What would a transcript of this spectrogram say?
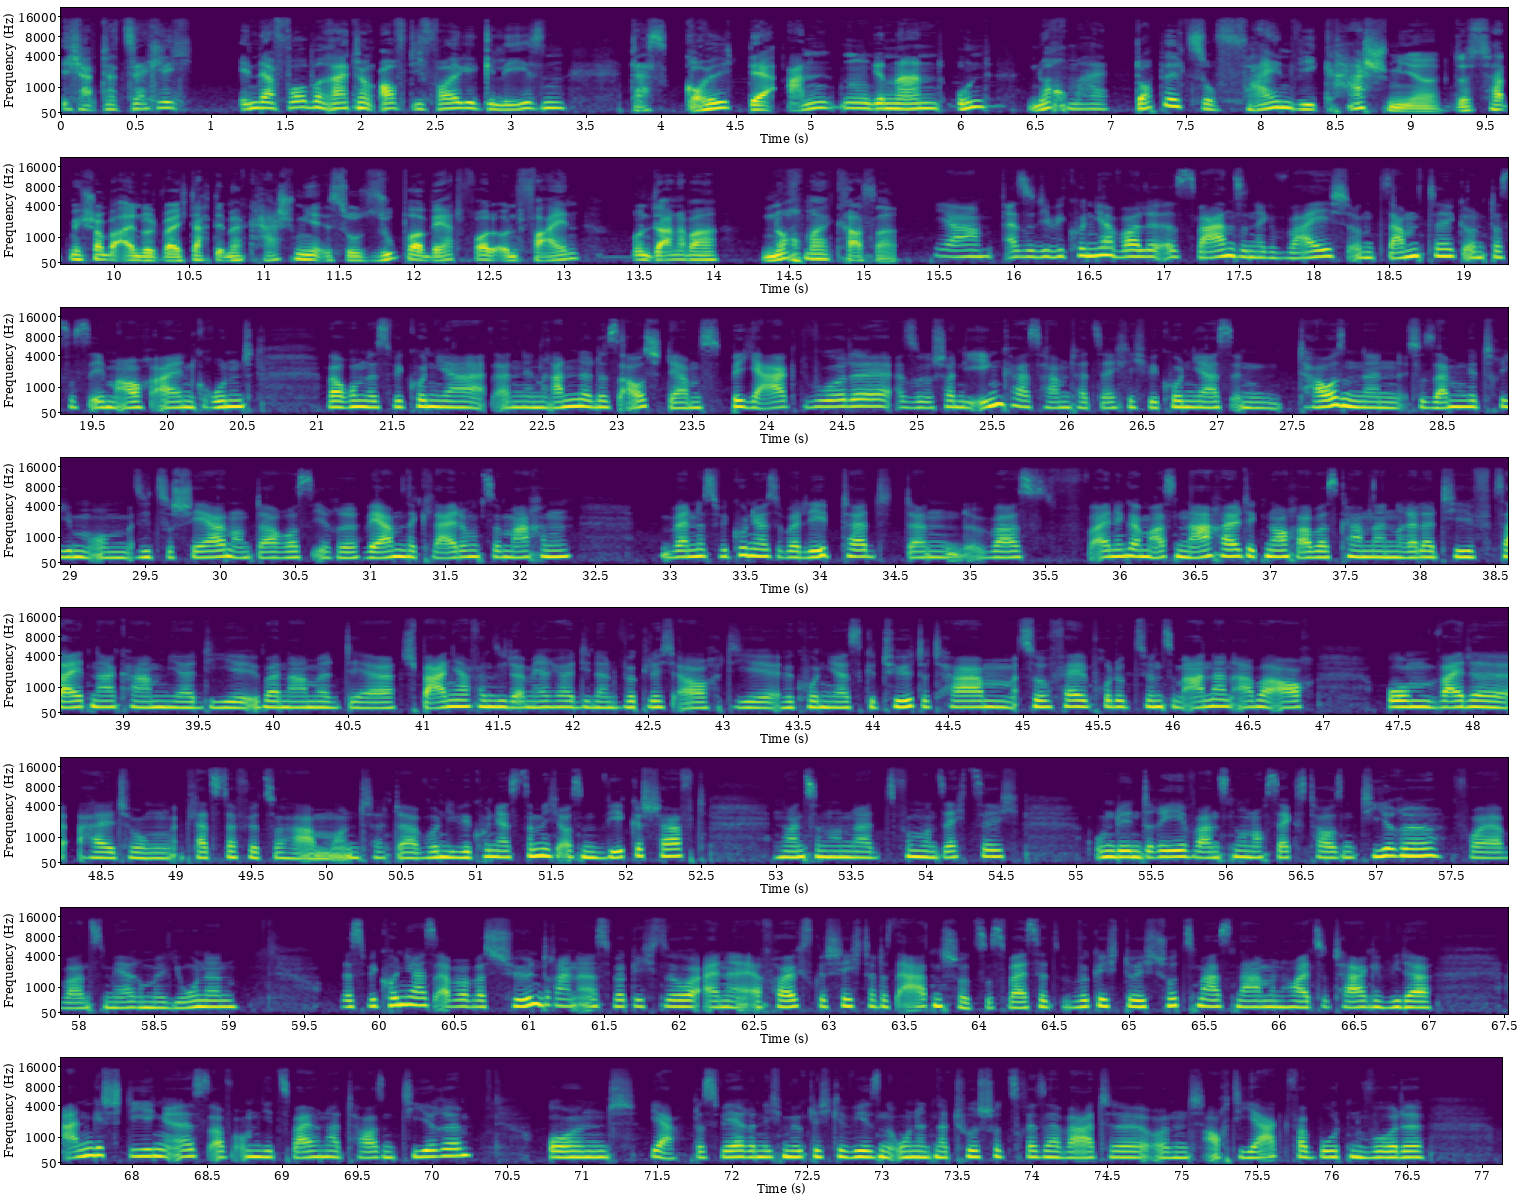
Ich habe tatsächlich in der Vorbereitung auf die Folge gelesen, das Gold der Anden genannt und nochmal doppelt so fein wie Kaschmir. Das hat mich schon beeindruckt, weil ich dachte immer, Kaschmir ist so super wertvoll und fein und dann aber nochmal krasser. Ja, also die Vicuña-Wolle ist wahnsinnig weich und samtig und das ist eben auch ein Grund, warum das Vicuña an den Rande des Aussterbens bejagt wurde. Also schon die Inkas haben tatsächlich Vicuñas in Tausenden zusammengetrieben, um sie zu scheren und daraus ihre wärmende Kleidung zu machen. Wenn es Vicuñas überlebt hat, dann war es einigermaßen nachhaltig noch, aber es kam dann relativ zeitnah kam ja die Übernahme der Spanier von Südamerika, die dann wirklich auch die Vicuñas getötet haben zur Fellproduktion, zum anderen aber auch um Weidehaltung Platz dafür zu haben. Und da wurden die Vicuñas ziemlich aus dem Weg geschafft. 1965 um den Dreh waren es nur noch 6000 Tiere, vorher waren es mehrere Millionen. Das Vicuña ist aber, was schön dran ist, wirklich so eine Erfolgsgeschichte des Artenschutzes, weil es jetzt wirklich durch Schutzmaßnahmen heutzutage wieder angestiegen ist auf um die 200.000 Tiere. Und ja, das wäre nicht möglich gewesen ohne Naturschutzreservate und auch die Jagd verboten wurde.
